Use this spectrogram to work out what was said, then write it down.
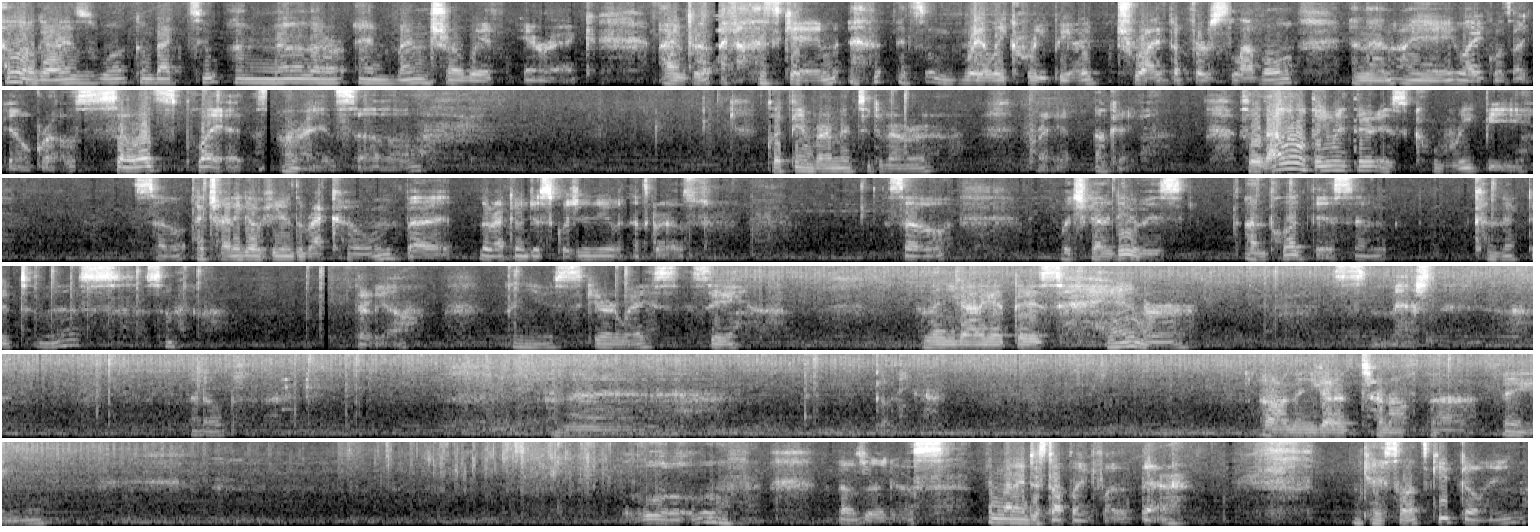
Hello guys, welcome back to another adventure with Eric. I, I found this game, it's really creepy. I tried the first level and then I like was like, oh gross. So let's play it. Alright, so click the environment to devour prey. Okay. So that little thing right there is creepy. So I try to go hear the raccoon, but the raccoon just squishes you, and that's gross. So what you gotta do is unplug this and connect it to this somehow. There we go. And you scare it away. See? And then you gotta get this hammer. Smash that. That open. And then go in here. Oh, and then you gotta turn off the thing. Ooh, that was really gross. And then I just stopped playing it there. Okay, so let's keep going.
